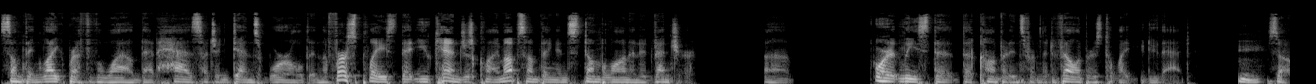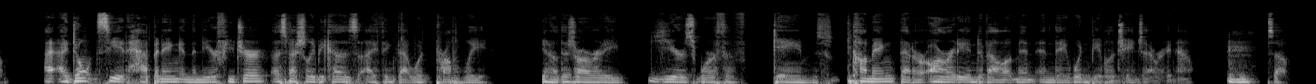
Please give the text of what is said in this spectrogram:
something like breath of the wild that has such a dense world in the first place that you can just climb up something and stumble on an adventure. Um, or at least the, the confidence from the developers to let you do that Hmm. so I, I don't see it happening in the near future, especially because I think that would probably, you know, there's already years worth of games coming that are already in development, and they wouldn't be able to change that right now. Mhm. So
